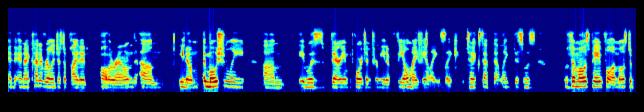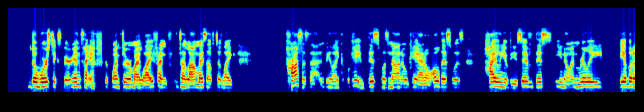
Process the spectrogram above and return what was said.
and and I kind of really just applied it all around. Um, you know, emotionally, um, it was very important for me to feel my feelings, like to accept that like this was the most painful and most the worst experience I ever went through in my life and to allow myself to like process that and be like, okay, this was not okay at all. This was highly abusive. This, you know, and really be able to,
